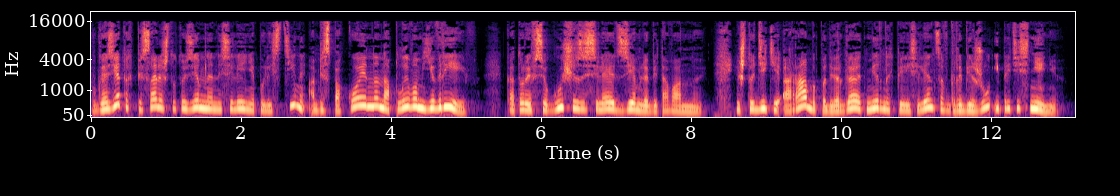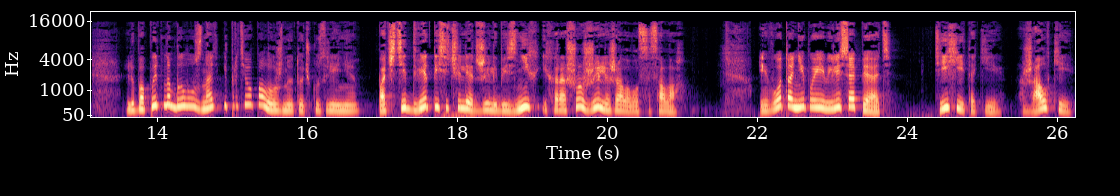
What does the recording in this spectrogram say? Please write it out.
В газетах писали, что туземное население Палестины обеспокоено наплывом евреев, которые все гуще заселяют землю обетованную, и что дикие арабы подвергают мирных переселенцев грабежу и притеснению. Любопытно было узнать и противоположную точку зрения. Почти две тысячи лет жили без них и хорошо жили, жаловался Салах. И вот они появились опять. Тихие такие, жалкие.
